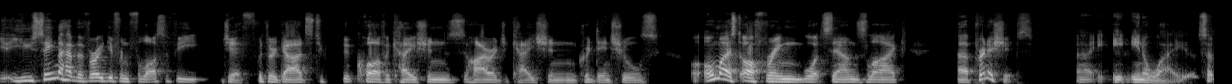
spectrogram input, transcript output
you seem to have a very different philosophy, Jeff, with regards to qualifications, higher education, credentials, almost offering what sounds like apprenticeships uh, in, a way. So,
